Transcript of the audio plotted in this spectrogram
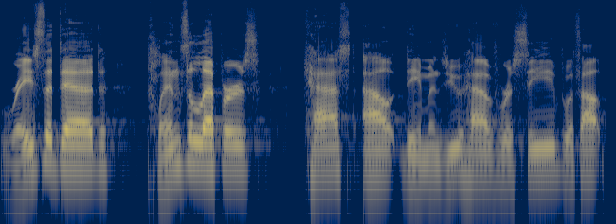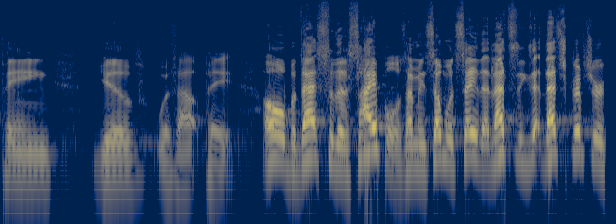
raise the dead, cleanse the lepers, cast out demons. You have received without paying, give without pay. Oh, but that's to the disciples. I mean, some would say that. That's exa- that scripture.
